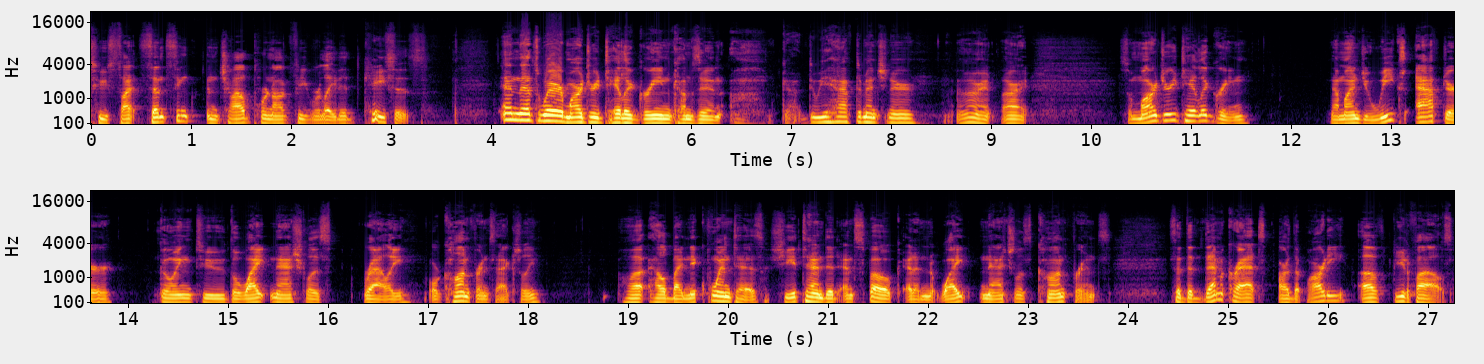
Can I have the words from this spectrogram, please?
to sentencing and child pornography related cases. And that's where Marjorie Taylor Greene comes in. Oh, God, do we have to mention her? All right, all right. So Marjorie Taylor Greene, now mind you, weeks after going to the white nationalist rally or conference actually held by Nick Fuentes, she attended and spoke at a white nationalist conference. Said the Democrats are the party of pedophiles,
